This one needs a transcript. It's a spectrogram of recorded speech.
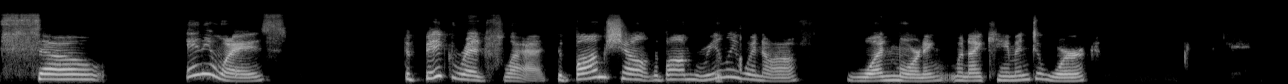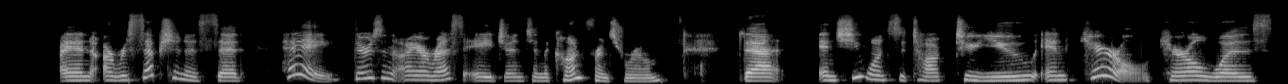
So, anyways, the big red flag, the bombshell, the bomb really went off one morning when I came into work. And our receptionist said, hey, there's an IRS agent in the conference room that, and she wants to talk to you and Carol. Carol was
